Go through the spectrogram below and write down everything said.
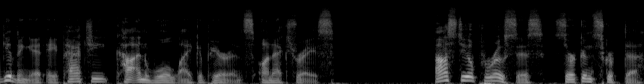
giving it a patchy, cotton wool like appearance on x rays. Osteoporosis circumscripta.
